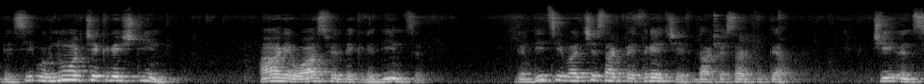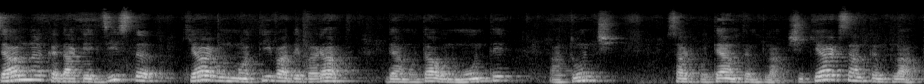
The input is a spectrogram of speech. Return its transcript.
Desigur, nu orice creștin are o astfel de credință. Gândiți-vă ce s-ar petrece dacă s-ar putea. Ci înseamnă că dacă există chiar un motiv adevărat de a muta un munte, atunci s-ar putea întâmpla. Și chiar s-a întâmplat.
